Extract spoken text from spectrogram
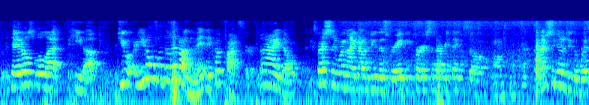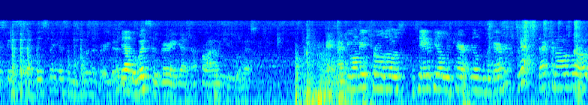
The potatoes we'll let heat up. Do you, you don't put the lid on them, eh? They cook faster. I don't, especially when I gotta do this gravy first and everything, so Oh, okay. I'm actually gonna do the whisk instead, this thing isn't doing it very good. Yeah, the whisk is very good. That's why I would use the whisk. Okay, now do you want me to throw those potato peels and carrot peels in the garbage? Yeah, that can all go out.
